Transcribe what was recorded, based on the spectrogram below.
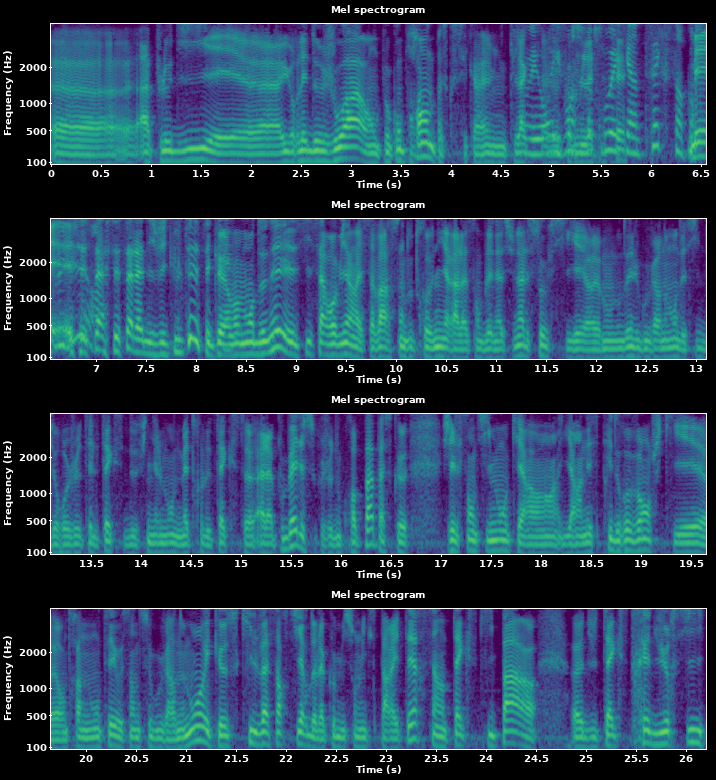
applaudi et a hurlé de joie. On peut comprendre parce que c'est quand même une claque. Oui, ils vont se retrouver avec un texte encore mais plus Mais c'est ça, c'est ça la difficulté, c'est qu'à un moment donné, si ça revient, et ça va sans doute revenir à l'Assemblée nationale, sauf si à un moment donné le gouvernement décide de rejeter le texte et de finalement de mettre le texte à la poubelle, ce que je ne crois pas, parce que j'ai le sentiment qu'il y, a un esprit de revanche qui est euh, en train de monter au sein de ce gouvernement, et que ce qu'il va sortir de la commission mixte paritaire, c'est un texte qui part euh, du texte très durci,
